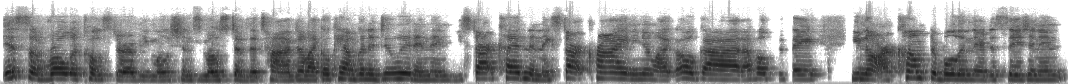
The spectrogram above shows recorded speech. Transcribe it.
it's a roller coaster of emotions most of the time. They're like, okay, I'm going to do it, and then you start cutting, and they start crying, and you're like, oh God, I hope that they, you know, are comfortable in their decision. And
